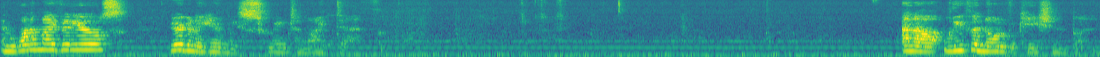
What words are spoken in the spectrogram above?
in one of my videos, you're gonna hear me scream to my death. And uh, leave the notification button.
